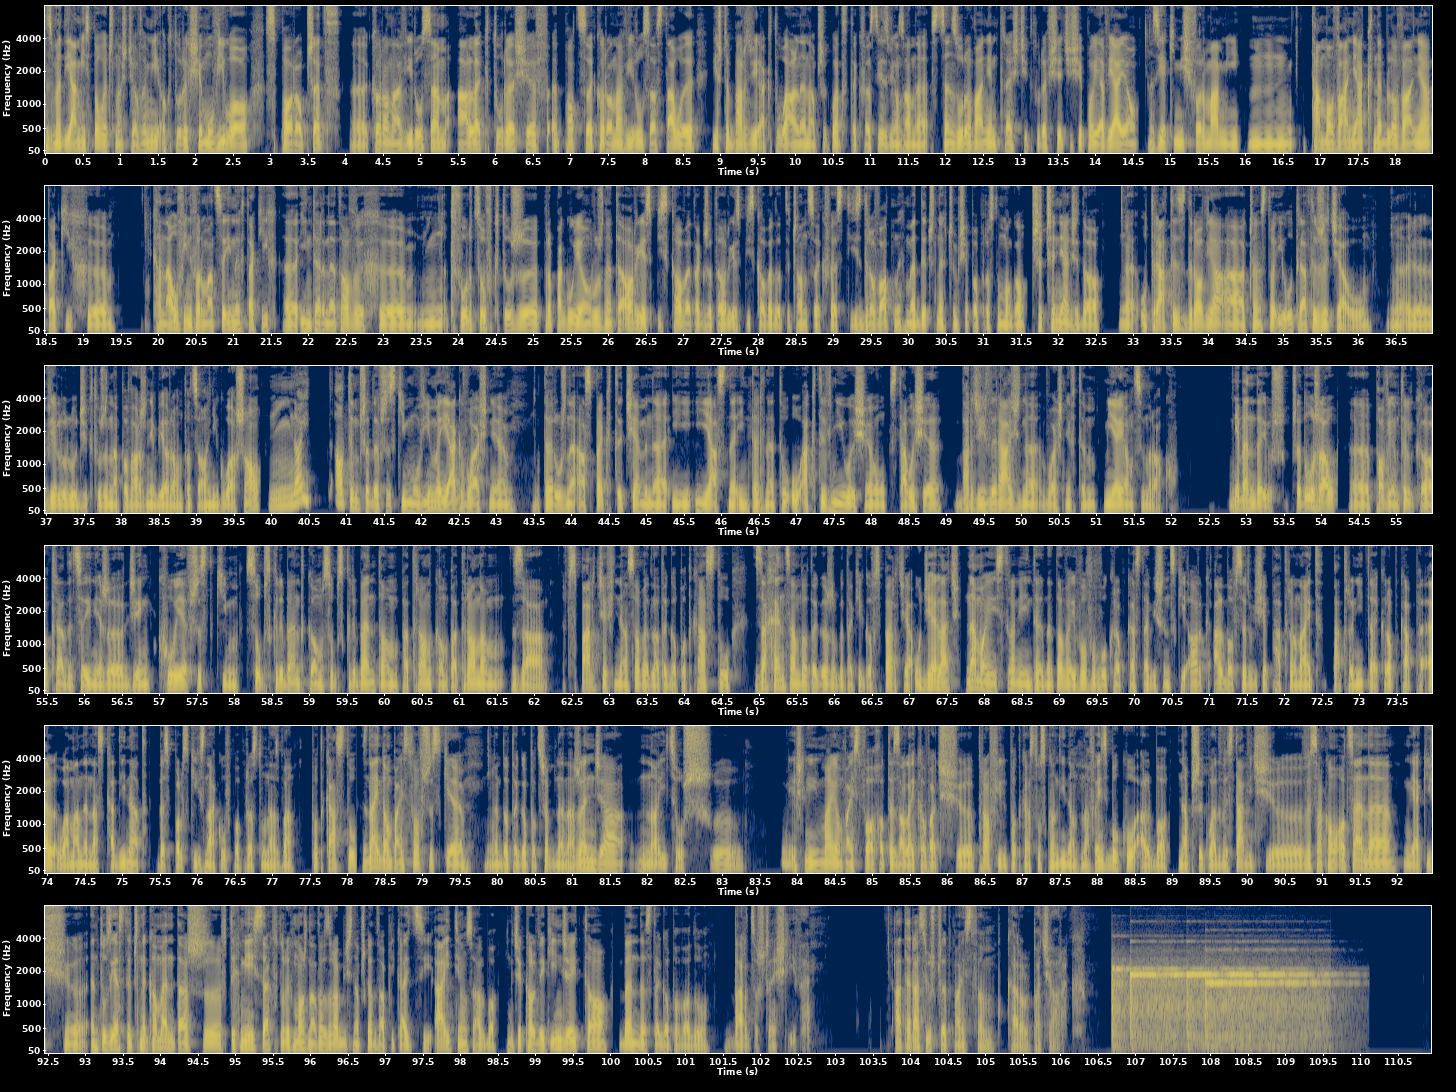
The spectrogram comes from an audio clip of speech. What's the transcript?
z mediami społecznościowymi, o których się mówiło sporo przed e, koronawirusem, ale które się w epoce koronawirusa stały jeszcze bardziej aktualne, na przykład te kwestie związane z cenzurowaniem treści, które w sieci się pojawiają, z jakimiś formami mm, tamowania, kneblowania takich e, kanałów informacyjnych, takich e, internetowych e, twórców, którzy propagują różne teorie spiskowe, także teorie spiskowe dotyczące kwestii zdrowotnych, medycznych, czym się po prostu mogą przyczyniać do e, utraty zdrowia, a często i utraty życia u wielu ludzi, którzy na poważnie biorą to, co oni głoszą. No i o tym przede wszystkim mówimy, jak właśnie te różne aspekty ciemne i, i, jasne internetu uaktywniły się, stały się bardziej wyraźne właśnie w tym mijającym roku. Nie będę już przedłużał. E, powiem tylko tradycyjnie, że dziękuję wszystkim subskrybentkom, subskrybentom, patronkom, patronom za wsparcie finansowe dla tego podcastu. Zachęcam do tego, żeby takiego wsparcia udzielać na mojej stronie internetowej www.stawiszynski.org albo w serwisie patronite patronite.pl łamane na skadinat bez polskich znaków, po prostu nazwa podcastu. Znajdą Państwo wszystkie do tego potrzebne narzędzia. No i cóż, y, jeśli mają Państwo ochotę zalajkować e, profil podcastu Skądinąd na Facebooku albo na przykład wystawić e, wysoką ocenę, jakiś e, entuzjastyczny komentarz w tych miejscach, w których można to zrobić, na przykład w aplikacji iTunes albo gdziekolwiek indziej, to będę z tego powodu bardzo szczęśliwy. A teraz już przed Państwem Karol Paciorek.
